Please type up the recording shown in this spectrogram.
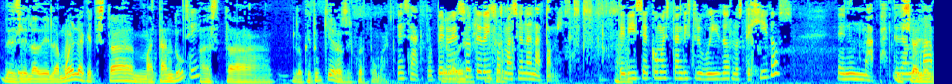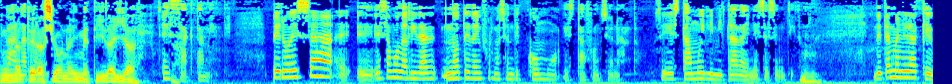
desde Sí. la de la muela que te está matando Sí. hasta lo que tú quieras del cuerpo humano. Exacto, pero, eso ver, te da información anatómica. Te dice cómo están distribuidos los tejidos en un mapa. Te Y da si un hay mapa alguna anatómico. alteración ahí metida y ya Exactamente. pero esa, eh, esa modalidad no te da información de cómo está funcionando. ¿Sí? Está muy limitada en ese sentido. De tal manera que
